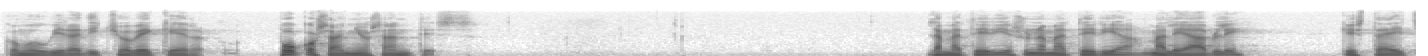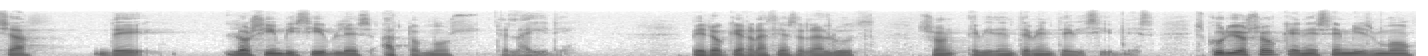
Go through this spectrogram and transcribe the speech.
Como hubiera dicho Becker pocos años antes. La materia es una materia maleable que está hecha de los invisibles átomos del aire, pero que gracias a la luz son evidentemente visibles. Es curioso que en ese mismo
